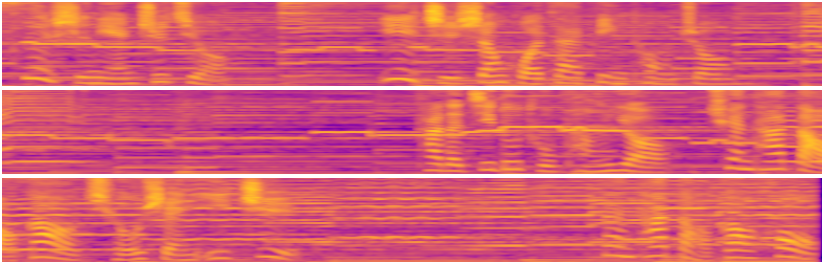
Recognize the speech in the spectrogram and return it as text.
四十年之久，一直生活在病痛中。他的基督徒朋友劝他祷告求神医治，但他祷告后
